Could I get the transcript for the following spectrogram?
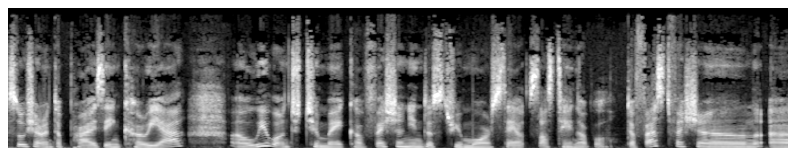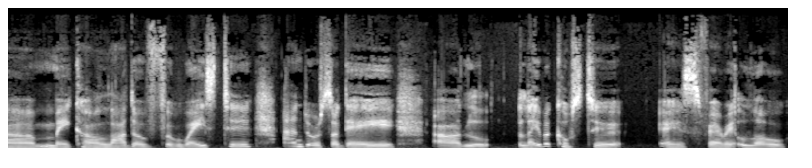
social enterprise in Korea. Uh, we want to make a fashion industry more sustainable. The fast fashion uh, make a lot of waste, and also they uh, labor cost is very low,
